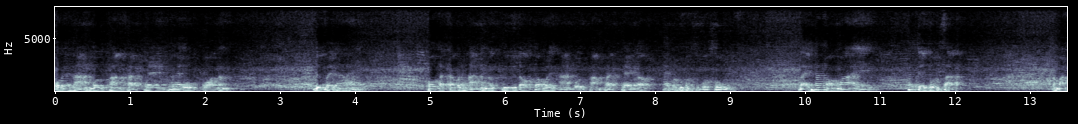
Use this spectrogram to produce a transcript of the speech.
บริหารบนความขัดแย้งเพื่อให้องค์กรนั้นเดินไปได้ เพราะหลักการบริหารนั่นก็คือ เราต้องบริหารบนความขัดแย้งแล้วให้บรรลุวัตถุประสงค์หลายท่านมองว่าเอ๊ะถ้าเจอสมศักดิ์น้ำมัน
